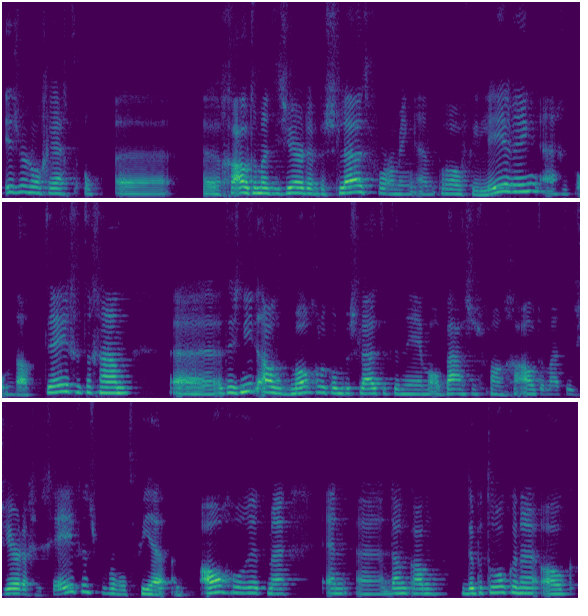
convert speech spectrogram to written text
is er nog recht op uh, uh, geautomatiseerde besluitvorming en profilering, eigenlijk om dat tegen te gaan. Uh, het is niet altijd mogelijk om besluiten te nemen op basis van geautomatiseerde gegevens, bijvoorbeeld via een algoritme. En dan kan de betrokkenen ook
